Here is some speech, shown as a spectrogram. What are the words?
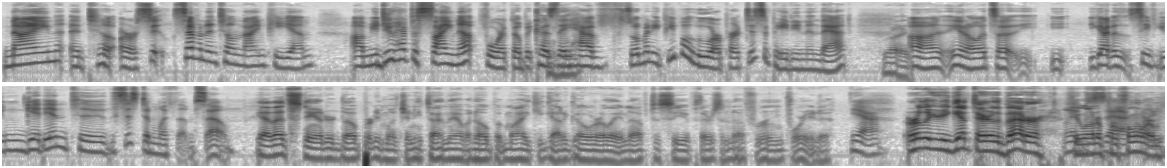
nine until or si seven until nine p.m. Um, you do have to sign up for it though because they have so many people who are participating in that. Right. Uh, you know, it's a you got to see if you can get into the system with them. So Yeah, that's standard though. Pretty much anytime they have an open mic, you got to go early enough to see if there's enough room for you to. yeah. Earlier you get there, the better. If you want to perform,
